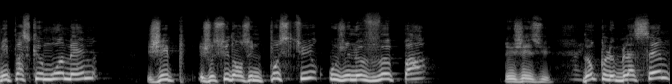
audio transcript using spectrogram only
mais parce que moi-même, je suis dans une posture où je ne veux pas de Jésus. Donc le blasphème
